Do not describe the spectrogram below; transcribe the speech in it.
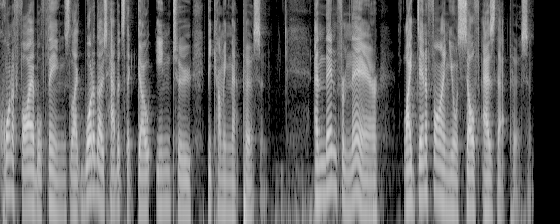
quantifiable things, like what are those habits that go into becoming that person? And then from there, identifying yourself as that person.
